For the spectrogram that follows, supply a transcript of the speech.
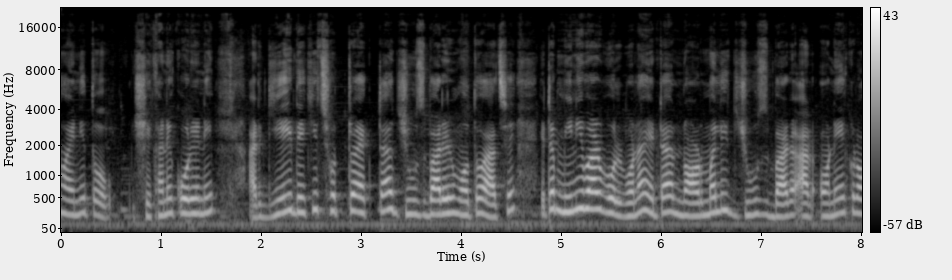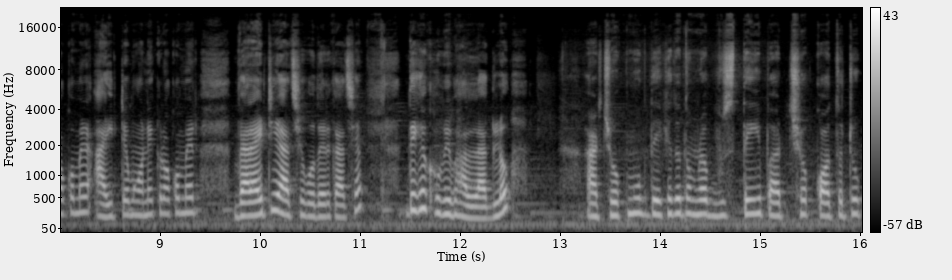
হয়নি তো সেখানে করে নিই। আর গিয়েই দেখি ছোট্ট একটা জুস বারের মতো আছে। এটা মিনি বার বলব না, এটা নর্মালি জুস বার আর অনেক রকমের আইটেম অনেক রকমের ভ্যারাইটি আছে ওদের কাছে। দেখে খুবই ভালো লাগল। আর চোখ মুখ দেখে তো তোমরা বুঝতেই পারছ কতটুক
